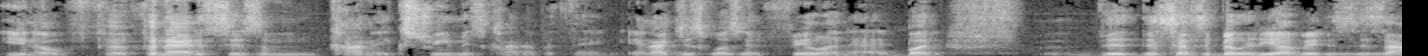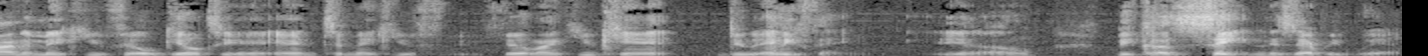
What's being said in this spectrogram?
you know f- fanaticism, kind of extremist kind of a thing. And I just wasn't feeling that. But the the sensibility of it is designed to make you feel guilty and to make you f- feel like you can't do anything. You know, because Satan is everywhere,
